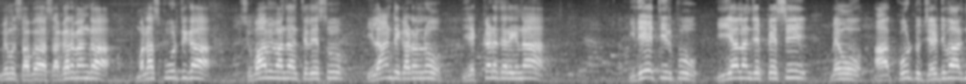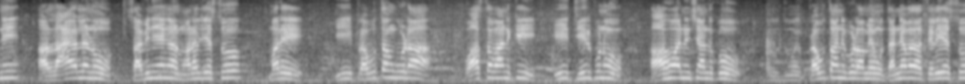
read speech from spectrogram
మేము సభ సగర్వంగా మనస్ఫూర్తిగా శుభాభివందనం తెలియస్తూ ఇలాంటి ఘటనలు ఎక్కడ జరిగినా ఇదే తీర్పు ఇవ్వాలని చెప్పేసి మేము ఆ కోర్టు జడ్జి వారిని ఆ లాయర్లను సవినయంగా మనవి చేస్తూ మరి ఈ ప్రభుత్వం కూడా వాస్తవానికి ఈ తీర్పును ఆహ్వానించేందుకు ప్రభుత్వానికి కూడా మేము ధన్యవాదాలు తెలియజేస్తూ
